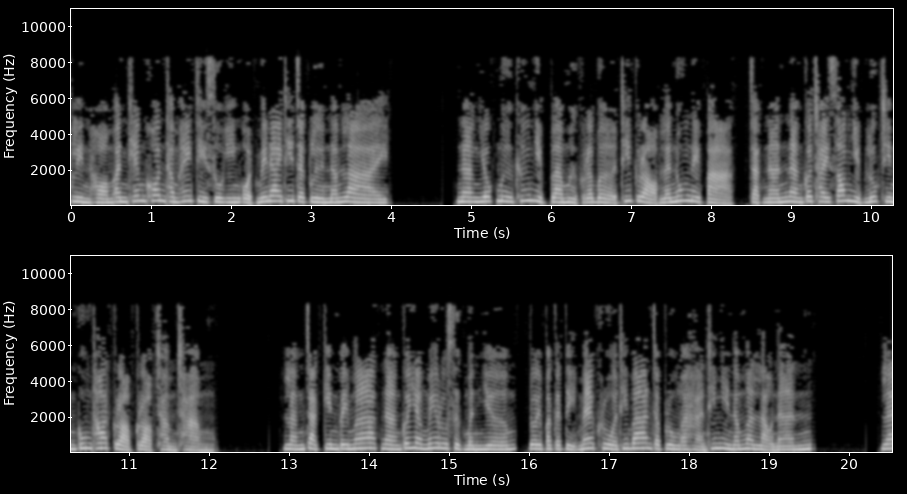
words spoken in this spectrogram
กลิ่นหอมอันเข้มข้นทำให้จีซูอิงอดไม่ได้ที่จะกลืนน้ำลาย นางยกมือขึ้นหยิบปลาหมึกระเบิดที่กรอบและนุ่มในปาก จากนั้นนางก็ใช้ซ่อมหยิบลูกชิ้นกุ้งทอดกรอบกรอบๆช่ำๆหลังจากกินไปมากนางก็ยังไม่รู้สึกมันเยิ้ม โดยปกติแม่ครัวที่บ้านจะปรุงอาหารที่มีน้ำมันเหล่านั้น และ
